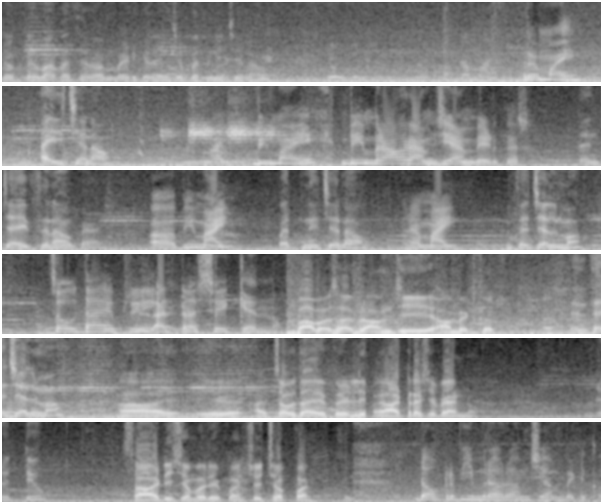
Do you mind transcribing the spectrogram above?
डॉक्टर बाबासाहेब आंबेडकर यांच्या पत्नीचे नाव? रमाई. आईचे नाव? भीमाई. भीमराव रामजी आंबेडकर. त्यांच्या आईचं नाव काय? भीमाई. पत्नीचे नाव? रमाई. त्यांचा जन्म? चौदा एप्रिल अठराशे एक्क्याण्णव. बाबासाहेब रामजी आंबेडकर. त्यांचा जन्म? चौदा एप्रिल अठराशे ब्याण्णव. मृत्यू? सहा डिसेंबर एकोणीसशे छप्पन. डॉक्टर भीमराव रामजी आंबेडकर.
